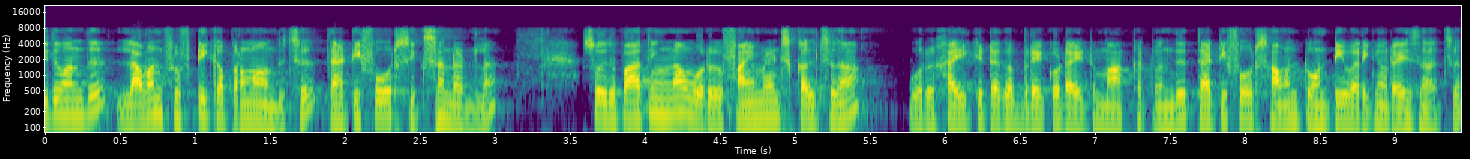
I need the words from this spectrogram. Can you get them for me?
இது வந்து லெவன் ஃபிஃப்டிக்கு அப்புறமா வந்துச்சு. தேர்ட்டி ஃபோர் சிக்ஸ் ஹண்ட்ரடில் ஸோ இது பார்த்தீங்கன்னா ஒரு ஃபைவ் மினிட்ஸ் கழிச்சு தான் ஒரு ஹை கிட்டக்க பிரேக் அவுட் ஆகிட்டு மார்க்கெட் வந்து தேர்ட்டி ஃபோர் செவன் டுவெண்ட்டி வரைக்கும் ரைஸ் ஆச்சு.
